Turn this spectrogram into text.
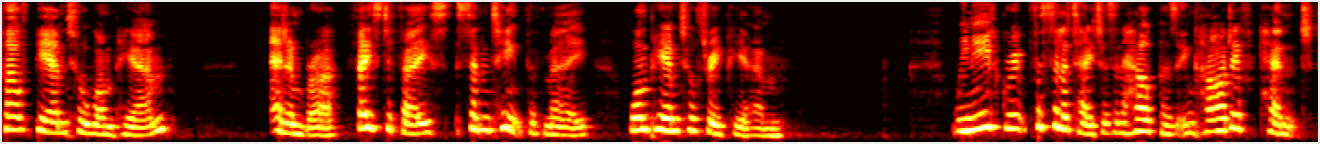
12 pm till 1 pm. Edinburgh face to face 17th of May 1 pm till 3 pm. We need group facilitators and helpers in Cardiff, Kent,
